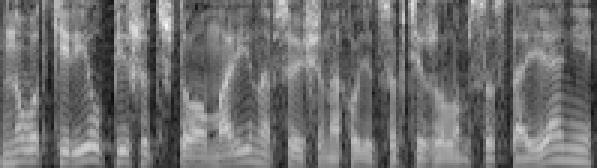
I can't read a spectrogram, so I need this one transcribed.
Но вот Кирилл пишет, что Марина все еще находится в тяжелом состоянии.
